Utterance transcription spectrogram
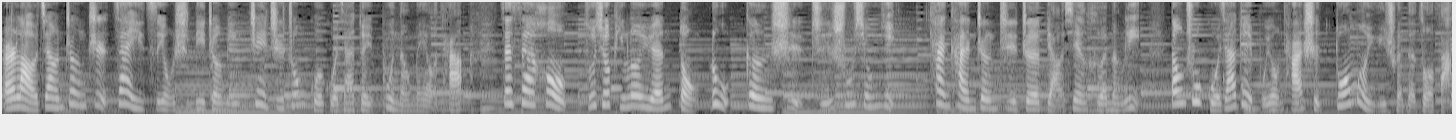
而老将郑智再一次用实力证明，这支中国国家队不能没有他。在赛后，足球评论员董路更是直抒胸臆：看看郑智这表现和能力，当初国家队不用他是多么愚蠢的做法。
